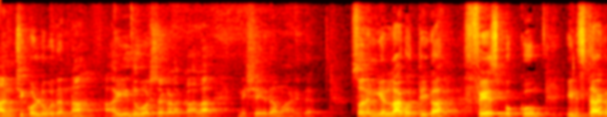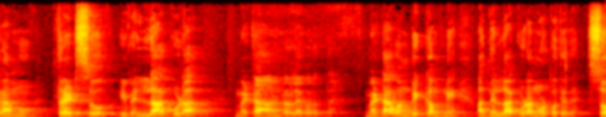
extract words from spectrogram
ಹಂಚಿಕೊಳ್ಳುವುದನ್ನು ಐದು ವರ್ಷಗಳ ಕಾಲ ನಿಷೇಧ ಮಾಡಿದೆ. ಸೊ ನಿಮಗೆಲ್ಲ ಗೊತ್ತೀಗ ಫೇಸ್ಬುಕ್ಕು ಇನ್ಸ್ಟಾಗ್ರಾಮು ಥ್ರೆಡ್ಸು ಇವೆಲ್ಲ ಕೂಡ ಮೆಟಾ ಅಂಡ್ರಲ್ಲೇ ಬರುತ್ತೆ. ಮೆಟಾ ಒಂದು ಬಿಗ್ ಕಂಪ್ನಿ ಅದನ್ನೆಲ್ಲ ಕೂಡ ನೋಡ್ಕೋತಿದೆ. ಸೊ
